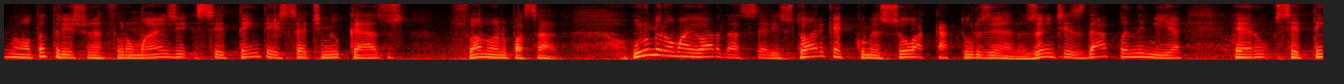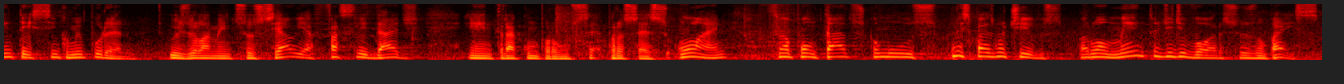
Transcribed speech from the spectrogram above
Uma nota triste, né? Foram mais de 77 mil casos só no ano passado. O número maior da série histórica, que começou há 14 anos. Antes da pandemia, eram 75 mil por ano. O isolamento social e a facilidade em entrar com processo online são apontados como os principais motivos para o aumento de divórcios no país.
